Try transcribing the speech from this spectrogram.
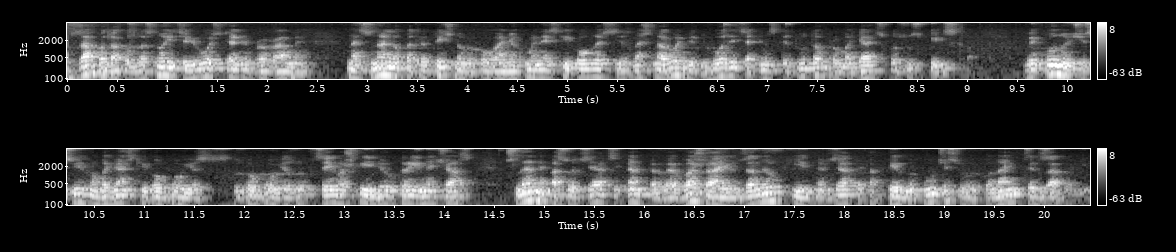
В заходах обласної цільової соціальної програми національно-патріотичного виховання в Хмельницькій області значна роль відводиться інститутам громадянського суспільства. Виконуючи свій громадянський обов'яз- обов'язок в цей важкий для України час, члени асоціації НПВ вважають за необхідне взяти активну участь у виконанні цих заходів.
